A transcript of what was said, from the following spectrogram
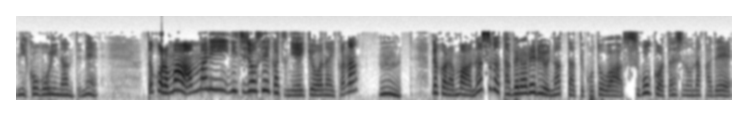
ニコゴリなんてね。だからまああんまり日常生活に影響はないかな。うん。だからまあ、ナスが食べられるようになったってことは、すごく私の中で、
